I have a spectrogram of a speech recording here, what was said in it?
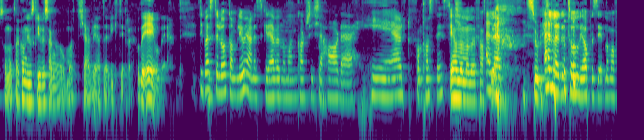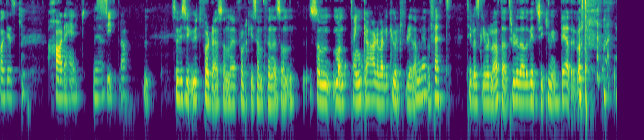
Sånn at da kan du jo skrive sanger om at kjærlighet er viktigere. Og det er jo det. De beste låtene blir jo gjerne skrevet når man kanskje ikke har det helt fantastisk. Ja, når man er fattig. Eller, Sult. eller det totally opposite, når man faktisk har det helt Ja. sykt bra. Så hvis vi utfordrer sånne folk i samfunnet sånn, som man tenker har det veldig kult fordi de lever fett, til å skrive låter, tror du det hadde blitt skikkelig mye bedre låter?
